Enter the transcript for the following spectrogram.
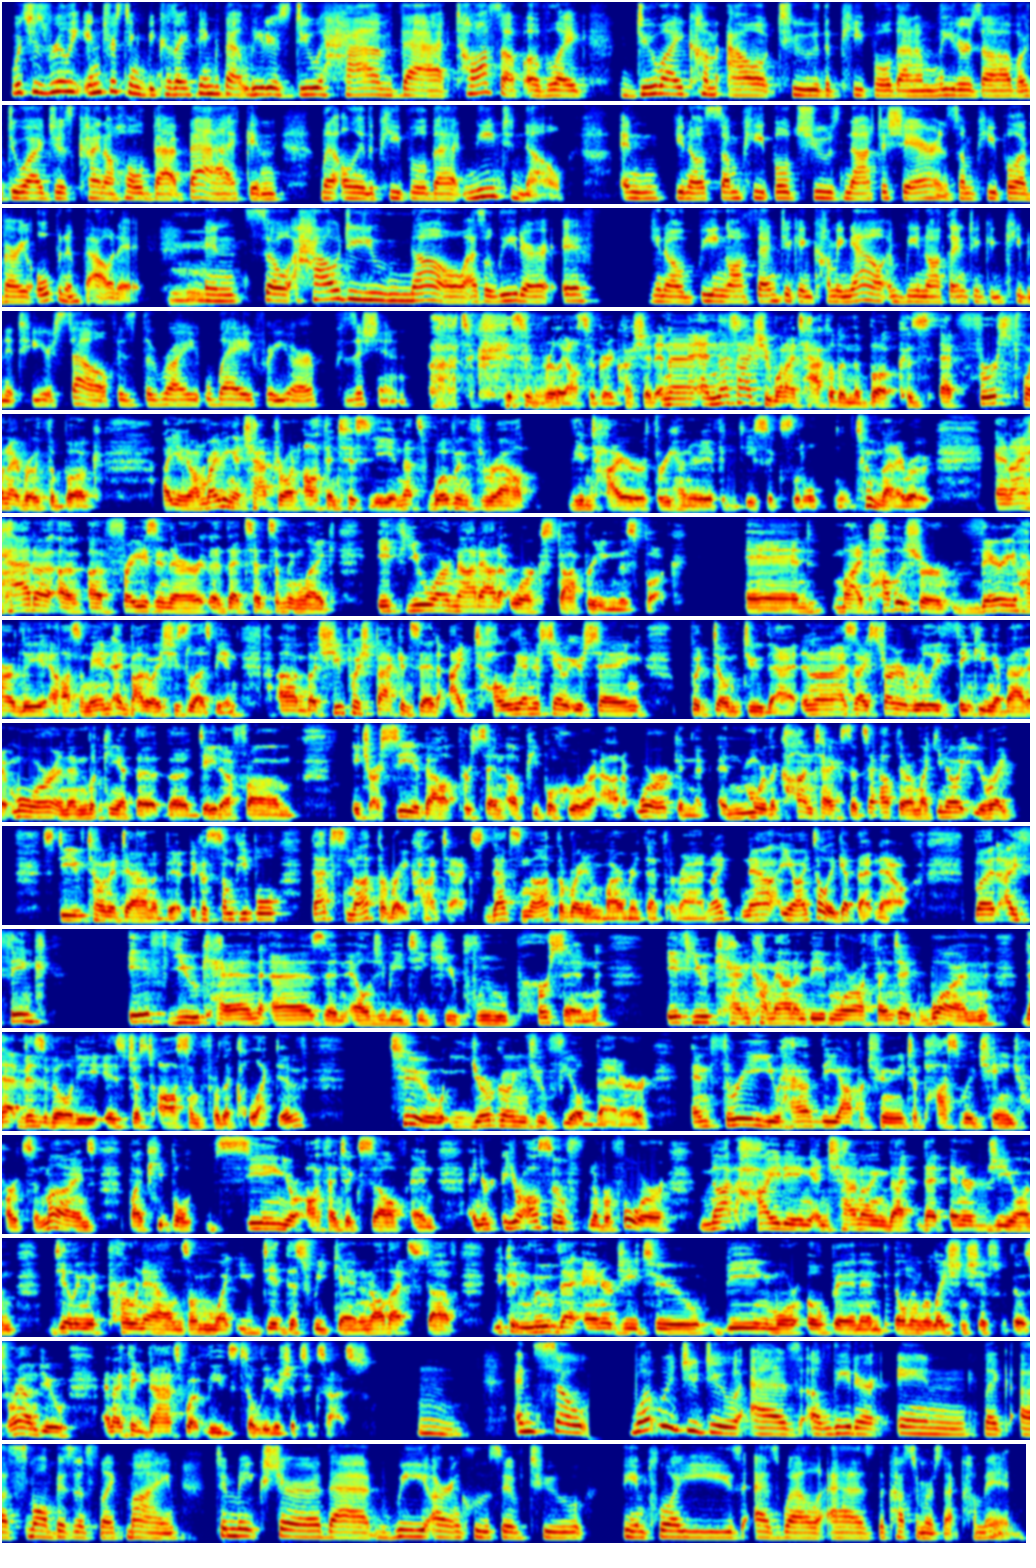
which is really interesting because I think that leaders do have that toss up of like, do I come out to the people that I'm leaders of, or do I just kind of hold that back and let only the people that need to know? And, you know, some people choose not to share and some people are very open about it. Mm-hmm. And so, how do you know as a leader if you know being authentic and coming out and being authentic and keeping it to yourself is the right way for your position oh, it's, a, it's a really also great question and, I, and that's actually what i tackled in the book because at first when i wrote the book uh, you know i'm writing a chapter on authenticity and that's woven throughout the entire 356 little, little tome that I wrote. And I had a, a, a, phrase in there that said something like, if you are not out at work, stop reading this book. And my publisher very hardly awesome. And, and by the way, she's lesbian, um, but she pushed back and said, I totally understand what you're saying, but don't do that. And then as I started really thinking about it more and then looking at the, the data from HRC about percent of people who are out at work and, the, and more the context that's out there, I'm like, you know what, you're right. Steve, tone it down a bit because some people, that's not the right context. That's not the right environment that they're at. And I now, you know, I totally get that now. But I think if you can, as an LGBTQ plus person, if you can come out and be more authentic, one, that visibility is just awesome for the collective. Two, you're going to feel better. And three, you have the opportunity to possibly change hearts and minds by people seeing your authentic self. And, and you're, you're also, number four, not hiding and channeling that, that energy on dealing with pronouns on what you did this weekend and all that stuff. You can move that energy to being more open and building relationships with those around you. And I think that's what leads to leadership success. Mm. And so what would you do as a leader in like a small business like mine to make sure that we are inclusive to the employees as well as the customers that come in?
